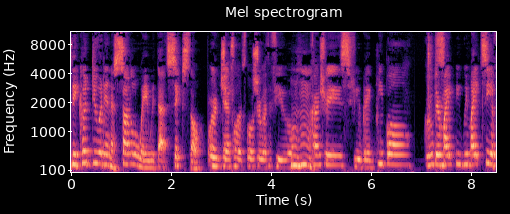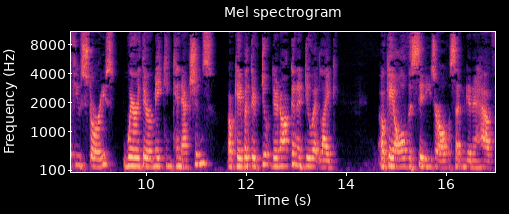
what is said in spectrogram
they could do it in a subtle way with that six, though. Or gentle exposure with a few Mhm. countries, few big people, groups. There might be, we might see a few stories where they're making connections. Okay, but they're do, they're not going to do it like, okay, all the cities are all of a sudden going to have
